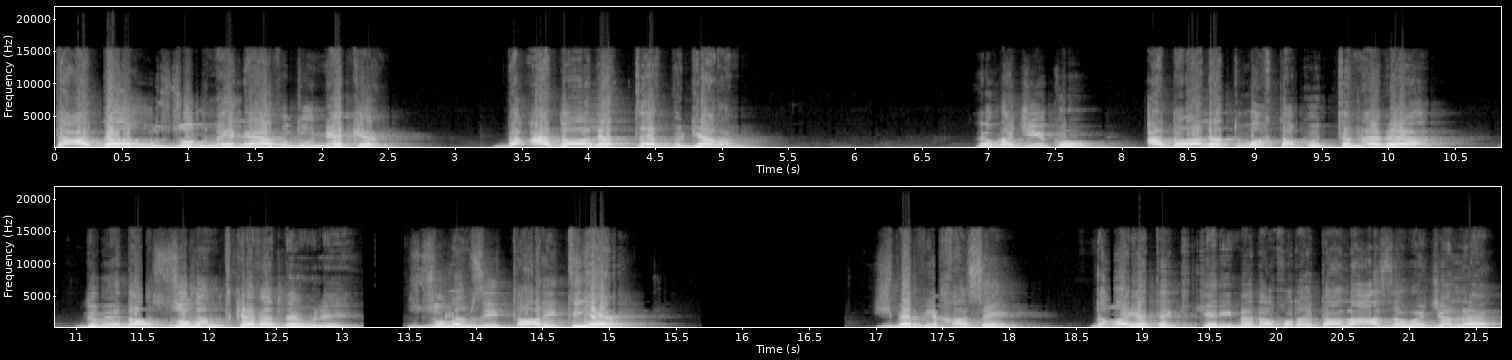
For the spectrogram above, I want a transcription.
تعدا و ظلمه لهبدو نکن. به عدالت بگرن لو رجیکو عدالت وقتا کو تنبه دوی دا ظلم تکفت دوره. ظلم زی تاریتیه. جبر بی خاصه دا کریمه دا خدای تعالی عز و جل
